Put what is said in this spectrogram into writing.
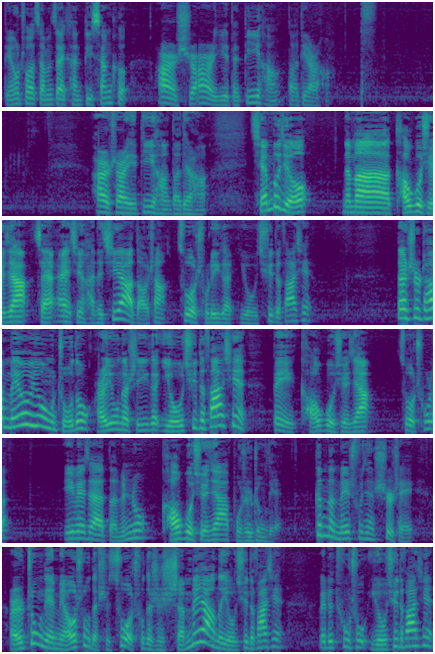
比方说，咱们再看第三课二十二页的第一行到第二行。二十二页第一行到第二行，前不久，那么考古学家在爱琴海的基亚岛上做出了一个有趣的发现，但是他没有用主动，而用的是一个有趣的发现被考古学家做出了。因为在本文中，考古学家不是重点，根本没出现是谁，而重点描述的是做出的是什么样的有趣的发现。为了突出有趣的发现。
